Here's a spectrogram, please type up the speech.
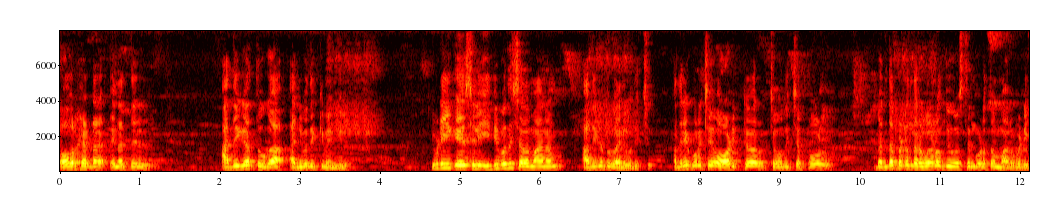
ഓവർ ഹെഡ് ഇനത്തിൽ അധിക തുക അനുവദിക്കുമെങ്കിലും ഇവിടെ ഈ കേസിൽ ഇരുപത് ശതമാനം അധിക തുക അനുവദിച്ചു. അതിനെക്കുറിച്ച് ഓഡിറ്റർ ചോദിച്ചപ്പോൾ ബന്ധപ്പെട്ട നിർവഹണ ഉദ്യോഗസ്ഥൻ കൊടുത്ത മറുപടി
